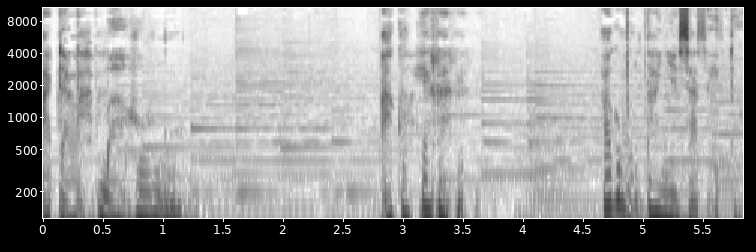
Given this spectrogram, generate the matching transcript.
adalah bahumu." Aku heran. Aku bertanya saat itu,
